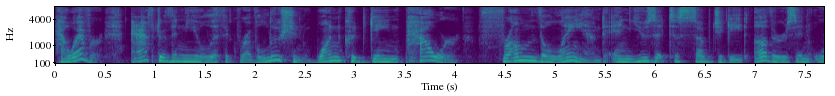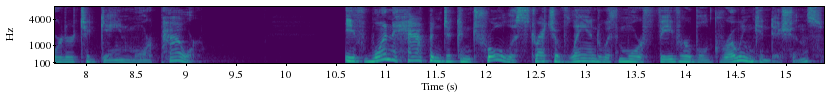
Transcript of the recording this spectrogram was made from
However, after the Neolithic Revolution, one could gain power from the land and use it to subjugate others in order to gain more power. If one happened to control a stretch of land with more favorable growing conditions,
